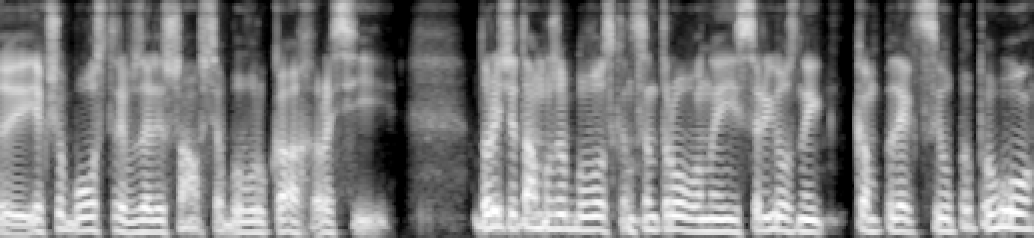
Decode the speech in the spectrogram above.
якщо б острів залишався б в руках Росії. До речі, там вже було сконцентрований серйозний комплект сил ППО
